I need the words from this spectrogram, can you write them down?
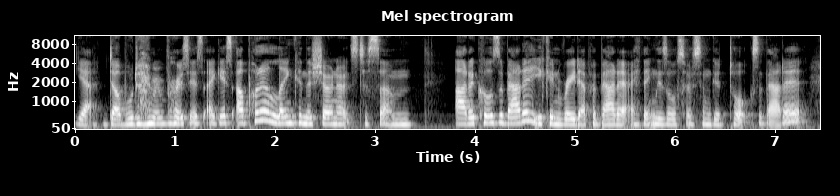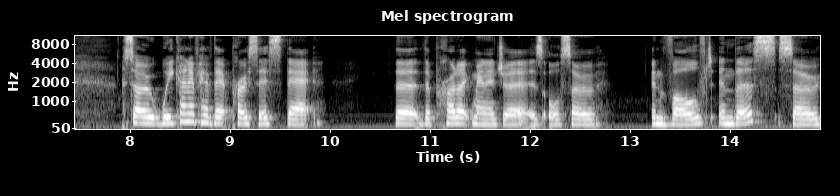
yeah, double diamond process, I guess. I'll put a link in the show notes to some articles about it. You can read up about it. I think there's also some good talks about it. So we kind of have that process that the the product manager is also involved in this. So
